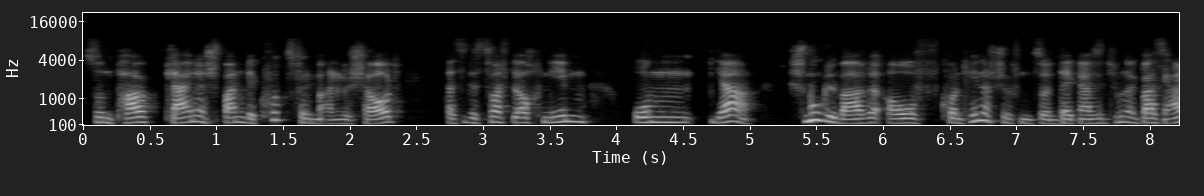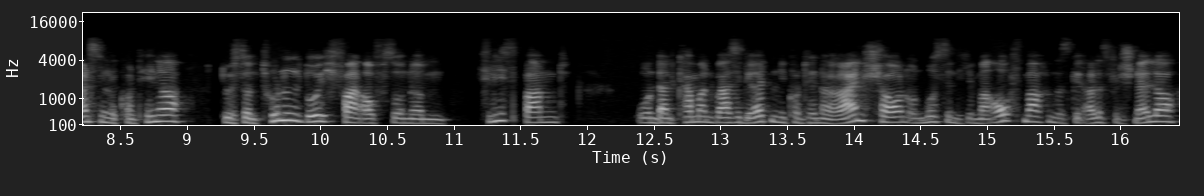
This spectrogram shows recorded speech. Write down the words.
so ein paar kleine spannende Kurzfilme angeschaut, dass sie das zum Beispiel auch nehmen, um ja, Schmuggelware auf Containerschiffen zu entdecken. Also sie tun dann quasi einzelne Container durch so einen Tunnel durchfahren auf so einem Fließband und dann kann man quasi direkt in die Container reinschauen und muss sie nicht immer aufmachen. Das geht alles viel schneller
